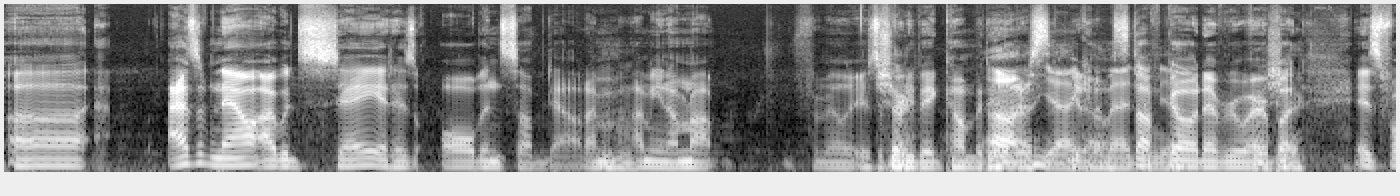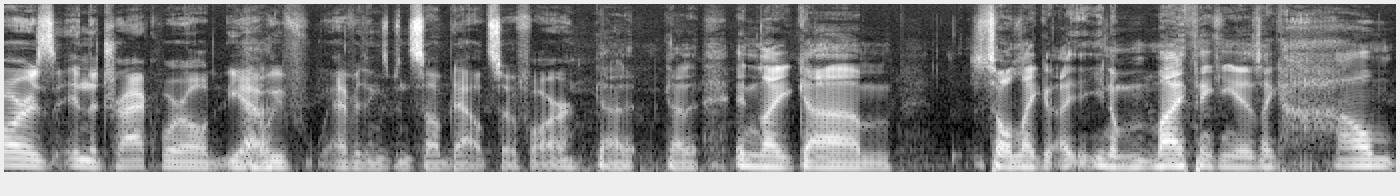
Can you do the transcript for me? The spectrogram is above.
Uh, as of now, I would say it has all been subbed out. I'm, Mhm. I mean, I'm not familiar. It's Sure. a pretty big company. Uh, There's yeah, you can know, imagine, stuff yeah, going everywhere. But as far as in the track world, yeah, Uh-huh. we've everything's been subbed out so far. Got it. Got it. And like, um, so like, uh, you know, my thinking is like, how,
